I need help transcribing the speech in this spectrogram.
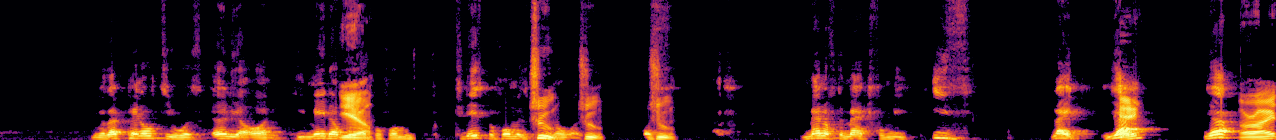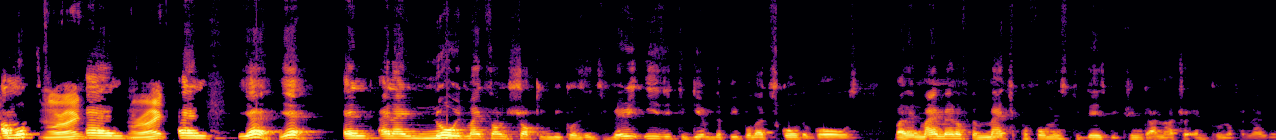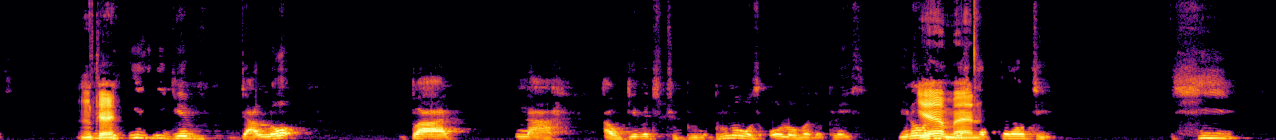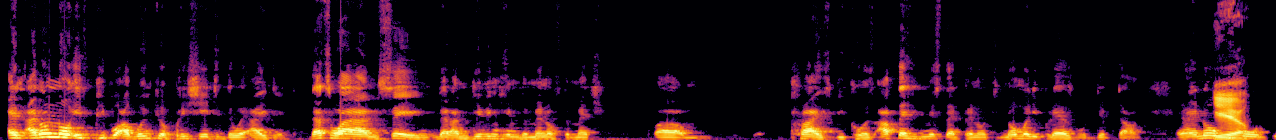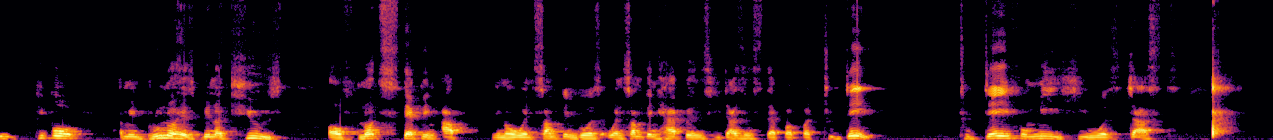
because that penalty was earlier on. He made up yeah. with the performance. Today's performance, true, Bruno was true, was true. Man of the match for me, easy. Like yeah, okay. yeah. All right. I'm not. All right. And all right. And yeah, yeah. And and I know it might sound shocking because it's very easy to give the people that score the goals. But then my man of the match performance today is between Garnacho and Bruno Fernandes. Okay. Easily give Dalot, but nah, I'll give it to Bruno. Bruno was all over the place. You know, yeah, man. penalty, he and I don't know if people are going to appreciate it the way I did. That's why I'm saying that I'm giving him the man of the match um, prize because after he missed that penalty, normally players would dip down. And I know yeah. people, people, I mean, Bruno has been accused of not stepping up. You know, when something goes, when something happens, he doesn't step up. But today, today for me, he was just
